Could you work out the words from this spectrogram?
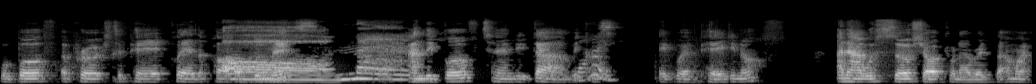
were both approached to pay, play the part of Loomis, Oh man! and they both turned it down because Why? it weren't paid enough. And I was so shocked when I read that. I'm like,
